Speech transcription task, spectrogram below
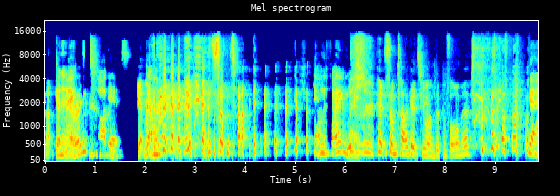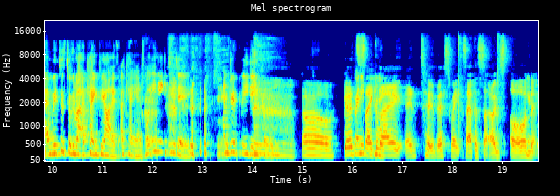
Like get married? Targets. Get married. Hit some target. Get on the phone, mate. Hit some targets you underperform at. yeah, and we're just talking about KPIs. Okay, Ez, what you need to do. 100 BD call. Oh, good segue into this week's episodes on yeah.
